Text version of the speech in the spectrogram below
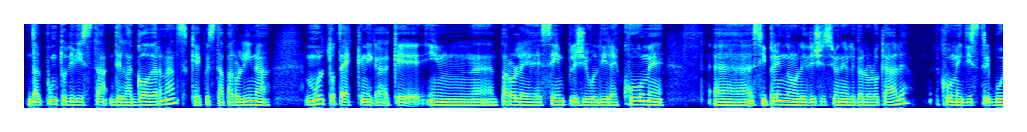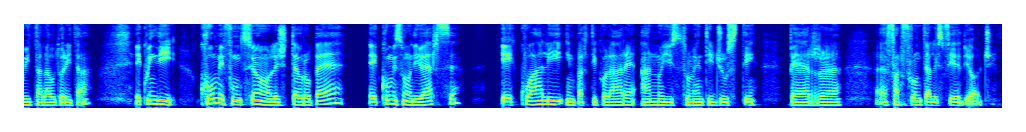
dal punto di vista della governance, che è questa parolina molto tecnica che in eh, parole semplici vuol dire come eh, si prendono le decisioni a livello locale, come è distribuita l'autorità e quindi come funzionano le città europee e come sono diverse e quali in particolare hanno gli strumenti giusti per eh, far fronte alle sfide di oggi.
